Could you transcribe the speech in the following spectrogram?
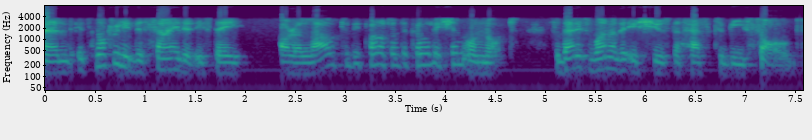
And it's not really decided if they are allowed to be part of the coalition or not. So that is one of the issues that has to be solved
